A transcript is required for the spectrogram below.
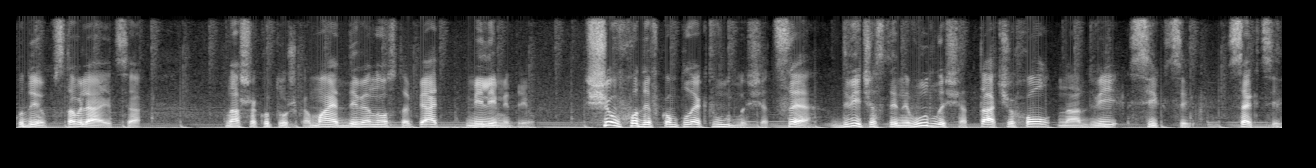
куди вставляється наша котушка, має 95 мм. Що входить в комплект вудлища? Це дві частини вудлища та чохол на дві секції.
